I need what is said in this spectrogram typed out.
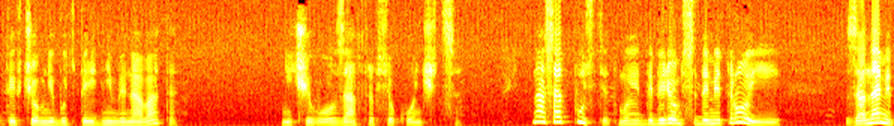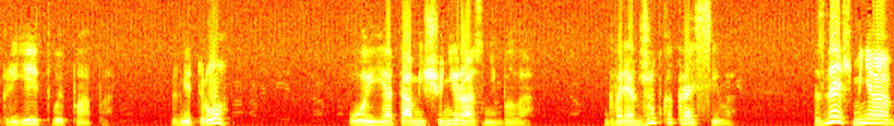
ты в чем-нибудь перед ним виновата? Ничего, завтра все кончится. Нас отпустят, мы доберемся до метро и... За нами приедет твой папа. В метро? Ой, я там еще ни разу не была. Говорят, жутко красиво. Знаешь, меня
